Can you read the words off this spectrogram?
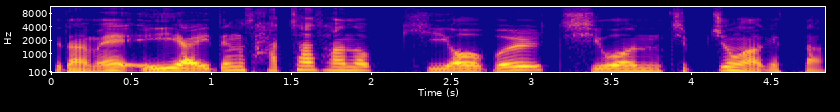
그 다음에 AI 등 4차 산업 기업을 지원 집중하겠다.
